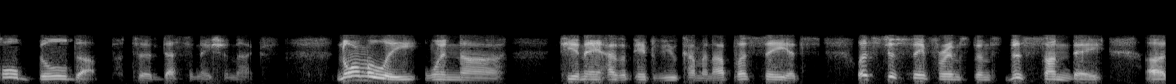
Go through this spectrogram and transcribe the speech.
whole build up to Destination X. Normally, when uh, TNA has a pay per view coming up, let's say it's let's just say, for instance, this Sunday, uh,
